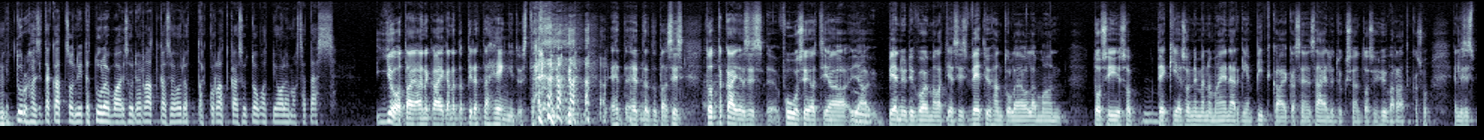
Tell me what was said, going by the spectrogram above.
että turha sitä katsoa niitä tulevaisuuden ratkaisuja odottaa, kun ratkaisut ovat jo olemassa tässä. Joo, tai ainakaan ei kannata pidättää hengitystä. että, että, tota, siis, totta kai ja siis fuusiot ja, ja mm. pienydinvoimalat ja siis vetyhän tulee olemaan tosi iso mm. tekijä, se on nimenomaan energian pitkäaikaiseen säilytykseen tosi hyvä ratkaisu. Eli siis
